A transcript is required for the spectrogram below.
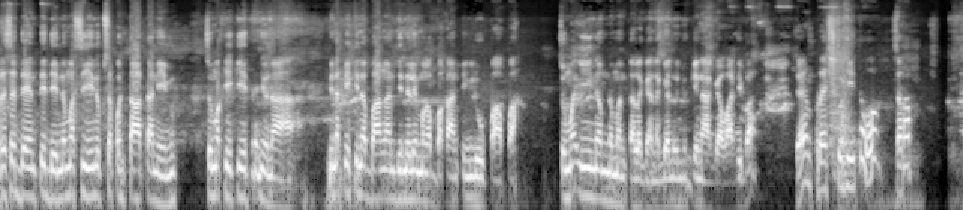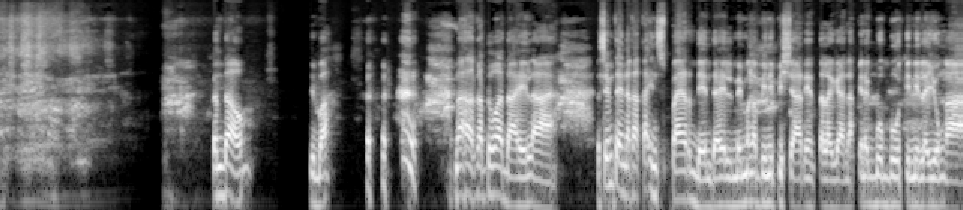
residente din na masinop sa pagtatanim, so makikita nyo na pinakikinabangan din nila yung mga bakanting lupa pa. So mainam naman talaga na ganun yung ginagawa, di ba? Siyempre, presko dito, oh. Sarap. Ganda, oh. Di ba? Nakakatuwa dahil ah the same time nakaka-inspire din dahil may mga beneficiary talaga na pinagbubuti nila yung ah,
